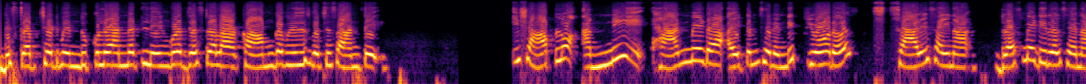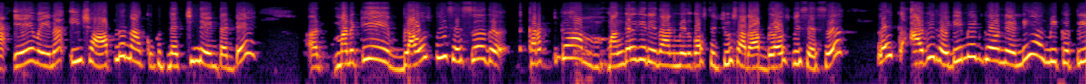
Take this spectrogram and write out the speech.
డిస్టర్బ్ చేయడం ఎందుకులే అన్నట్లు నేను కూడా జస్ట్ అలా కామ్గా వీడియో తీసుకొచ్చేసా అంతే. ఈ షాప్లో అన్ని హ్యాండ్ మేడ్ ఐటమ్స్ ఏనండి. ప్యూర్ శారీస్ అయినా డ్రెస్ మెటీరియల్స్ అయినా ఏవైనా ఈ షాప్లో నాకు ఒకటి నచ్చింది ఏంటంటే మనకి బ్లౌజ్ పీసెస్ కరెక్ట్గా మంగళగిరి దాని మీదకి వస్తే చూసారా? బ్లౌజ్ పీసెస్ లైక్ అవి రెడీమేడ్గా ఉన్నాయండి. అది మీకు త్రీ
